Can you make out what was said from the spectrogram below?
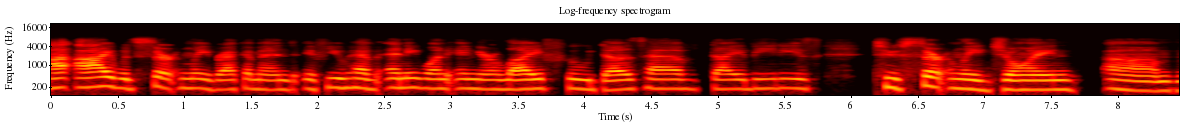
I, I, would certainly recommend if you have anyone in your life who does have diabetes to certainly join. Um,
